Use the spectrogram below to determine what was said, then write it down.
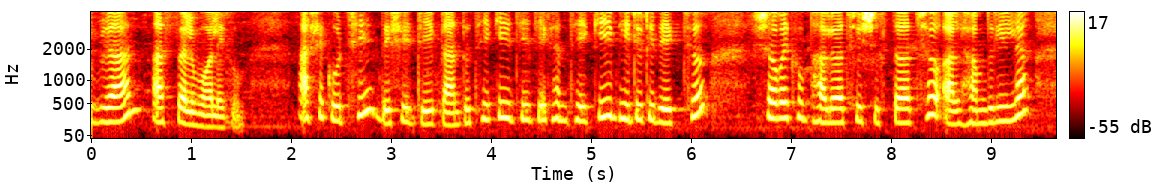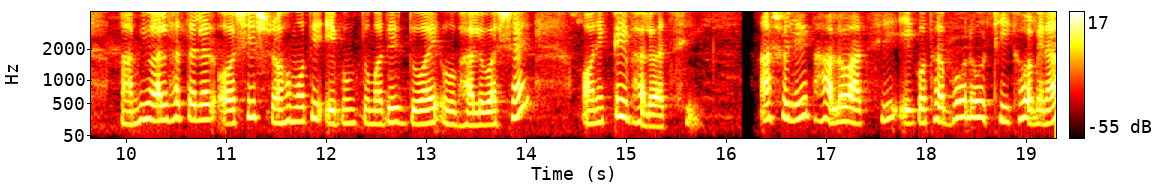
ইব্রান আসসালামু আলাইকুম। আশা করছি দেশের যে প্রান্ত থেকে, যে যেখান থেকেই ভিডিওটি দেখছ, সবাই খুব ভালো আছো, সুস্থ আছো, আলহামদুলিল্লাহ। আমিও আল্লাহ তালার অশেষ রহমতে এবং তোমাদের দোয়ায় ও ভালোবাসায় অনেকটাই ভালো আছি। আসলে ভালো আছি এই কথা বলো ঠিক হবে না।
